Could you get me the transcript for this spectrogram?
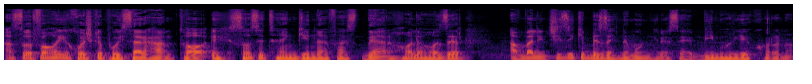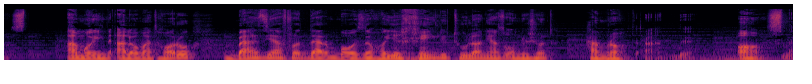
از صرفه های خشک پشت سر هم تا احساس تنگی نفس در حال حاضر اولین چیزی که به ذهنمون می‌رسه بیماری کرونا است. اما این علامت ها رو بعضی افراد در بازه های خیلی طولانی از عمرشون همراه دارند. آسمه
